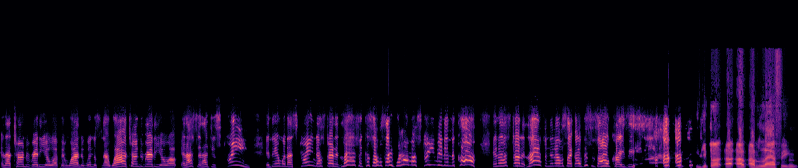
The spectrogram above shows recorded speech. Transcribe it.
and I turned the radio up and wound the windows. Now, why I turned the radio up and I said, I just screamed. And then when I screamed, I started laughing because I was like, Why am I screaming in the car? And I started laughing and I was like, Oh, this is all crazy. you know, I, am laughing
